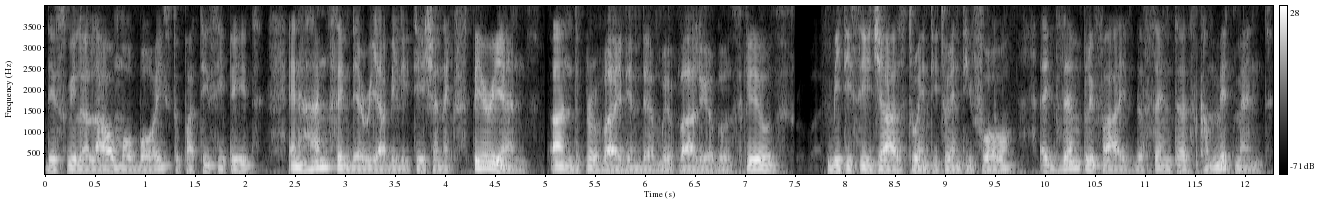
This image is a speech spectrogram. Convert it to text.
This will allow more boys to participate, enhancing their rehabilitation experience and providing them with valuable skills. BTC Jazz 2024 exemplifies the center's commitment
